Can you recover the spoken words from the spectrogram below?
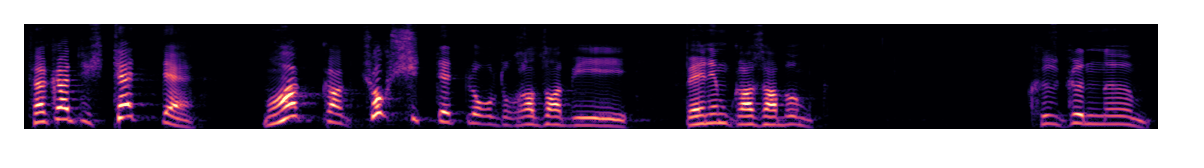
Fakat iştet de muhakkak çok şiddetli oldu gazabi. Benim gazabım, kızgınlığım.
